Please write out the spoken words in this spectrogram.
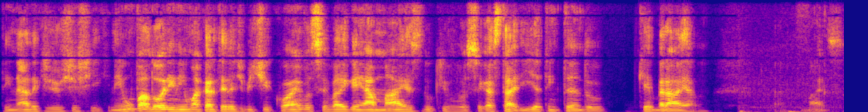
Tem nada que justifique. Nenhum valor em nenhuma carteira de Bitcoin você vai ganhar mais do que você gastaria tentando quebrar ela. Mas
